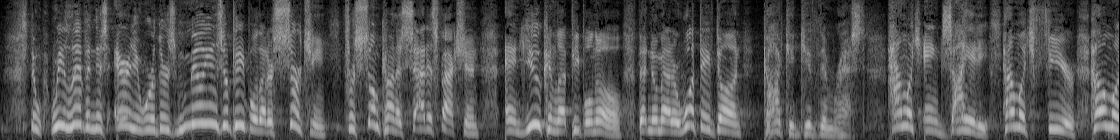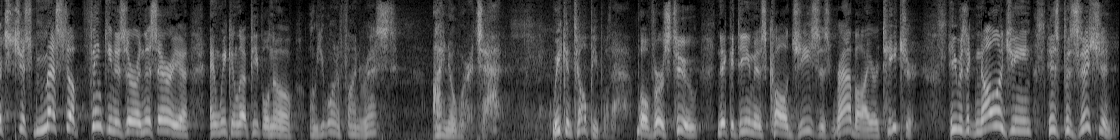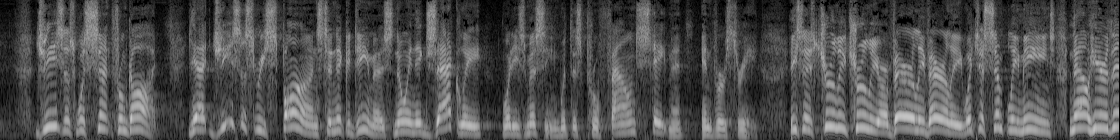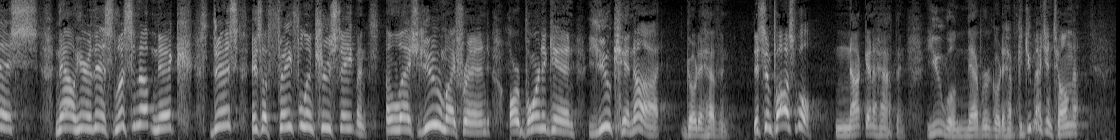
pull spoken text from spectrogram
We live in this area where there's millions of people that are searching for some kind of satisfaction, and you can let people know that no matter what they've done, God can give them rest. How much anxiety, how much fear, how much just messed up thinking is there in this area? And we can let people know, oh, you want to find rest? I know where it's at. We can tell people that. Well, verse 2 Nicodemus called Jesus rabbi or teacher. He was acknowledging his position. Jesus was sent from God. Yet Jesus responds to Nicodemus knowing exactly what he's missing with this profound statement in verse 3. He says, truly, truly, or verily, verily, which just simply means, now hear this, now hear this. Listen up, Nick. This is a faithful and true statement. Unless you, my friend, are born again, you cannot go to heaven. It's impossible. Not going to happen. You will never go to heaven. Could you imagine telling that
